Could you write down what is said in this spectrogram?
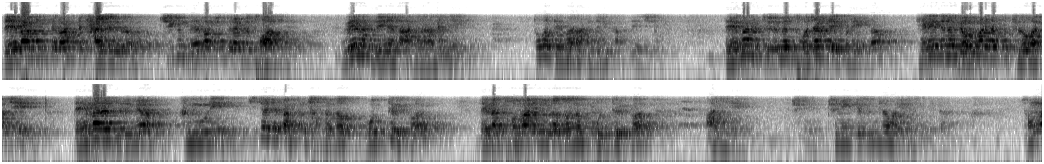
내 방식대로 할때잘 되더라고요. 지금 내 방식대로 하니까 더 안 돼요. 왜 안 되냐, 나는 하느니. 너가 내 말을 안 들으니까 안 되지. 내 말을 들으면 더 잘 될 거니까 걔네들은 몇 마리 잡고 들어갔지. 내 말을 들으면 그물이 찢어질 만큼 잡혀서 못 들걸? 내가 더 많이 줘도 너는 못 들걸? 아, 예. 주님, 주님께 순종하겠습니다. 정말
